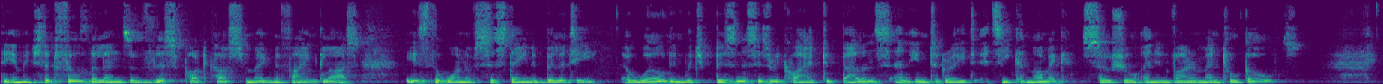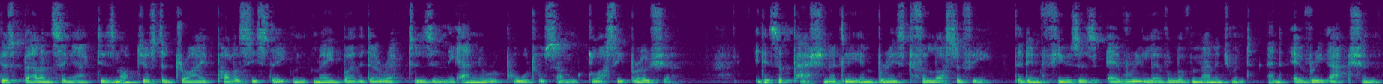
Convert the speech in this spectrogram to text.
The image that fills the lens of this podcast's magnifying glass is the one of sustainability a world in which business is required to balance and integrate its economic, social, and environmental goals. This balancing act is not just a dry policy statement made by the directors in the annual report or some glossy brochure. It is a passionately embraced philosophy that infuses every level of management and every action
